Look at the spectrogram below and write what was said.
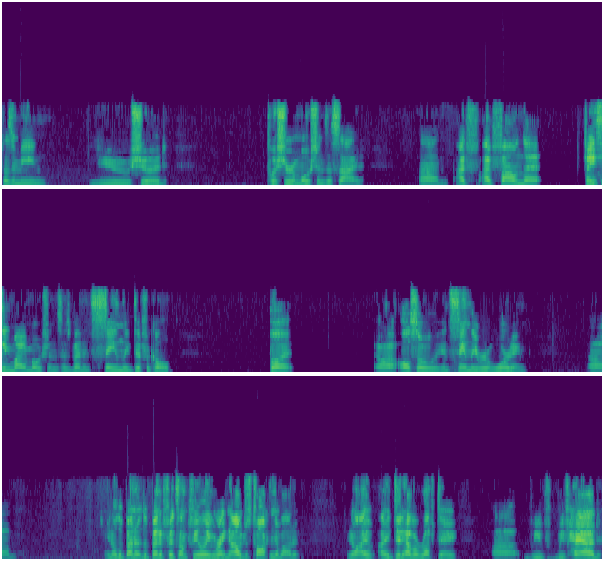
doesn't mean you should push your emotions aside. Um, I've I've found that facing my emotions has been insanely difficult, but uh, also insanely rewarding. Um, you know the ben- the benefits I'm feeling right now just talking about it. You know, I I did have a rough day. Uh, we've we've had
